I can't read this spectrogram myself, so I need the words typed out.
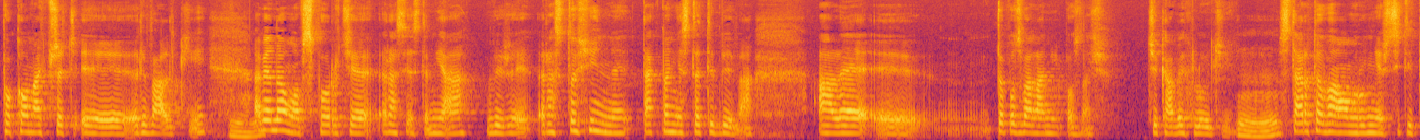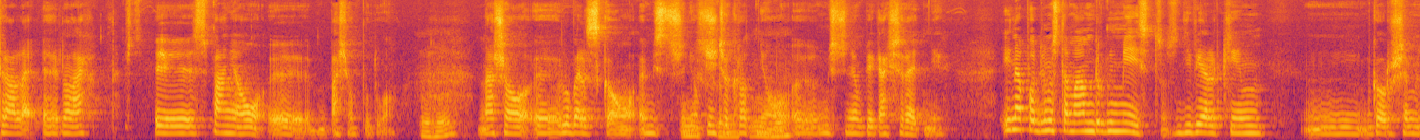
pokonać przed, e, rywalki. A wiadomo, w sporcie raz jestem ja wyżej, raz ktoś inny. Tak to niestety bywa. Ale e, to pozwala mi poznać ciekawych ludzi. Startowałam również w City Trailach y, z panią y, Basią Pudło, naszą y, lubelską mistrzynią, Mistrzynią. pięciokrotnią y, mistrzynią w biegach średnich. I na podium stawałam w drugim miejscu z niewielkim, gorszym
